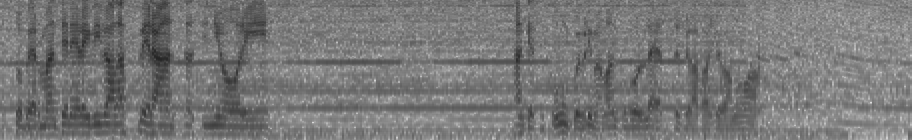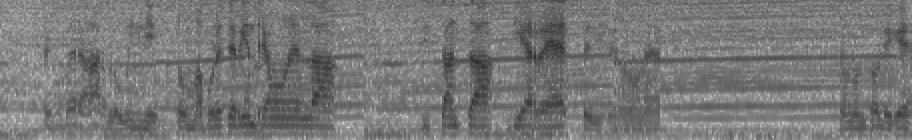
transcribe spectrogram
Giusto per mantenere viva la speranza, signori. Anche se comunque prima manco con l'hertz ce la facevamo a recuperarlo, quindi insomma pure se rientriamo nella distanza di RS, dicevano hertz Ciò non toglie che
